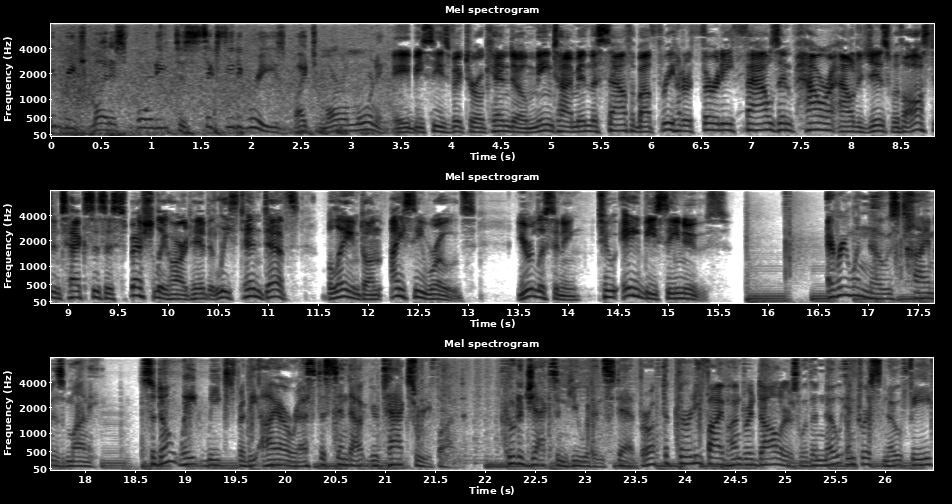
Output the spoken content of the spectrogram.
could reach minus 40 to 60 degrees by tomorrow morning. ABC's Victor Oquendo. Meantime, in the South, about 330,000 power outages, with Austin, Texas especially hard hit, at least 10 deaths blamed on icy roads. You're listening to ABC News. Everyone knows time is money, so don't wait weeks for the IRS to send out your tax refund. Go to Jackson Hewitt instead for up to $3,500 with a no interest, no fee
